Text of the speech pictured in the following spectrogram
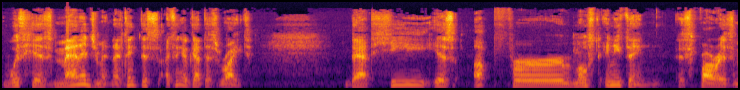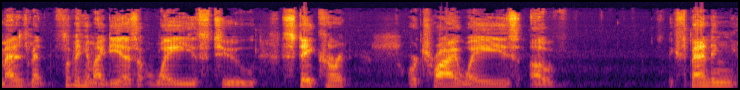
with his management, and I think this I think I've got this right that he is up for most anything as far as management flipping him ideas of ways to stay current or try ways of expanding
